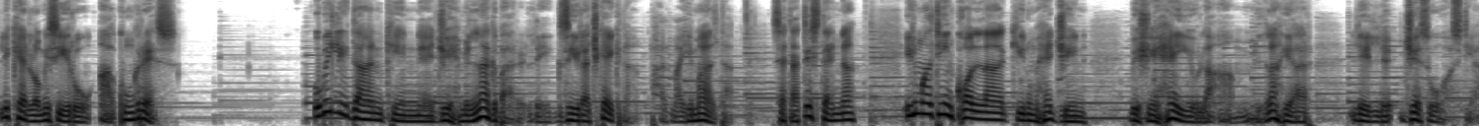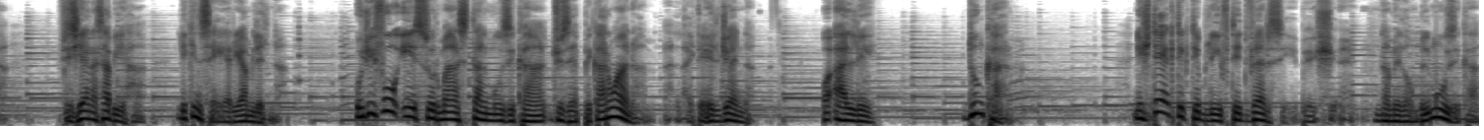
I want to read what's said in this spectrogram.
li kellhom isiru għal kungress. U billi dan kien ġieħ mill-akbar li gżira ċkejkna bħalma hi Malta seta' tistenna, il-Maltin kollha kienu mħeġġin biex jħejju laqam mill-aħjar lil Ġesu Ostja f'żjara sabiħa li kien sejjer jagħmlilna. U ġi fuqi surmas tal-mużika Giuseppe Caruana, għallajtih il-ġenna, u għalli, Dun Karm, nixtieq tiktib li ftit versi biex namilhom bil-mużika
